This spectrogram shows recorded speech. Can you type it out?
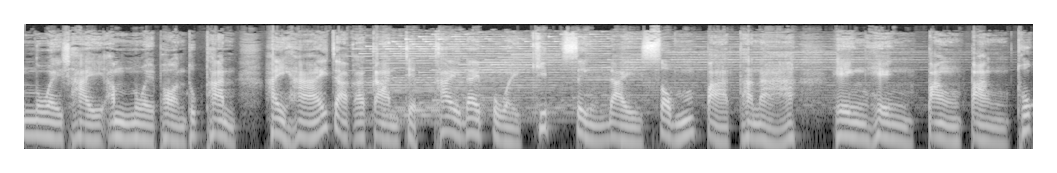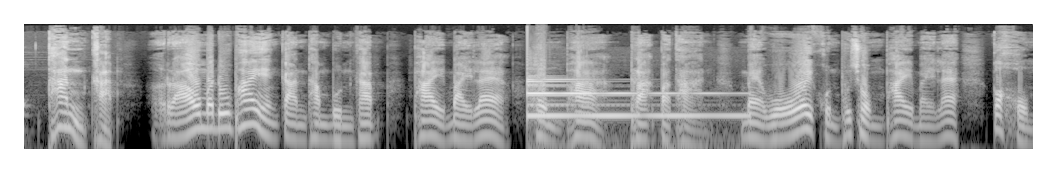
ำนวยชัยอำนวยพรทุกท่าน ให้หายจากอาการเจ็บไข้ได้ป่วยคิดสิ่งใดสมปรารถนาเฮงเฮงปังปังทุกท่านครับ เรามาดูไพ่แห่งการทำบุญครับ ไพ่ใบแรกห่มผ้า พระประธาน แม่โว้ยคุณผู้ชมไพ่ใบแรก ก็ห่ม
